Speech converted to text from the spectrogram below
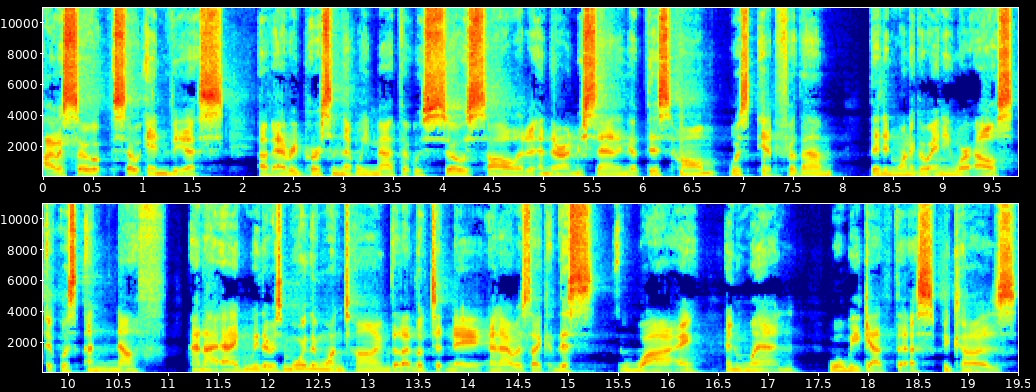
I was so, so envious of every person that we met that was so solid in their understanding that this home was it for them. They didn't want to go anywhere else. It was enough. And I, I there was more than one time that I looked at Nate and I was like, this, why and when will we get this? Because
